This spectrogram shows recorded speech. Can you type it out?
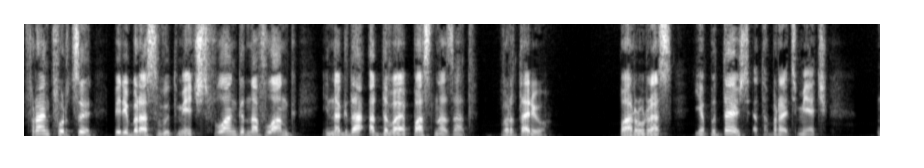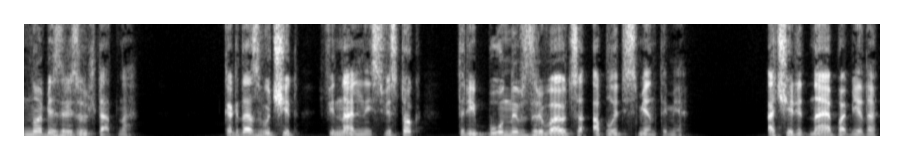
Франкфуртцы перебрасывают мяч с фланга на фланг, иногда отдавая пас назад, вратарю. Пару раз я пытаюсь отобрать мяч, но безрезультатно. Когда звучит финальный свисток, трибуны взрываются аплодисментами. Очередная победа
